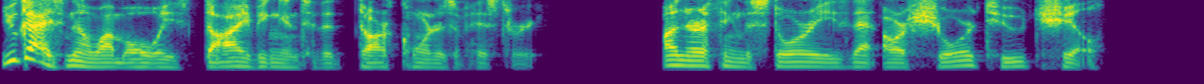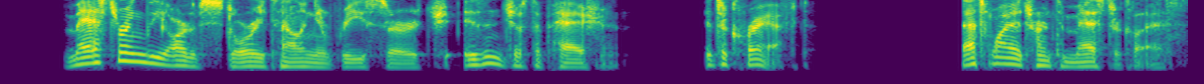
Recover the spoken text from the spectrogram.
You guys know I'm always diving into the dark corners of history, unearthing the stories that are sure to chill. Mastering the art of storytelling and research isn't just a passion, it's a craft. That's why I turned to Masterclass.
